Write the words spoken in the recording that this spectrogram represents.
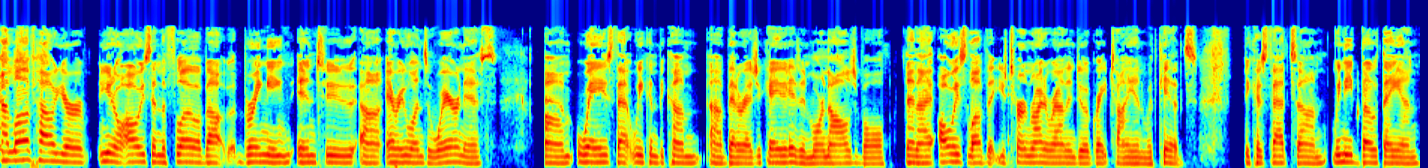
I love how you're, you know, always in the flow about bringing into uh, everyone's awareness um, ways that we can become uh, better educated and more knowledgeable. And I always love that you turn right around and do a great tie-in with kids because that's um, we need both and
